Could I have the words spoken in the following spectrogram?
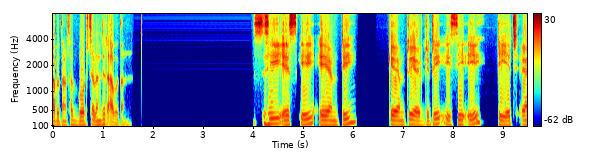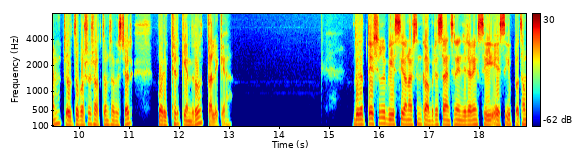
আবেদন, অর্থাৎ বোর্ড চ্যালেঞ্জের আবেদন। CSE AMT KMT FDT ECE THM চতুর্থ বর্ষ, সপ্তম সেমিস্টার পরীক্ষার কেন্দ্র তালিকা। দু হাজার তেইশ সালের BSc honours in computer science and engineering CSE প্রথম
